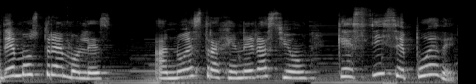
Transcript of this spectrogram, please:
demostrémosles a nuestra generación que sí se puede,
